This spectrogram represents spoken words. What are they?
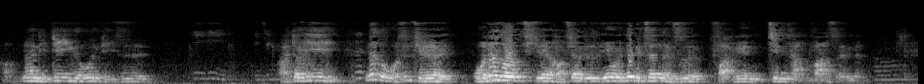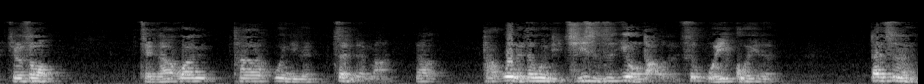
好，那你第一个问题是意义已经啊，对意义，那个我是觉得我那时候觉得好像就是因为那个真的是法院经常发生的，就是说检察官他问一个证人嘛，那他问的这个问题其实是诱导的，是违规的，但是呢。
